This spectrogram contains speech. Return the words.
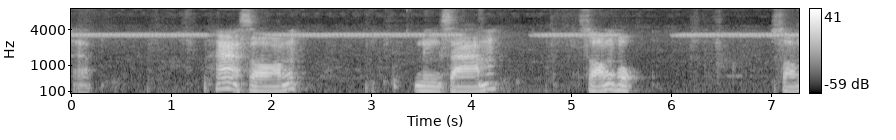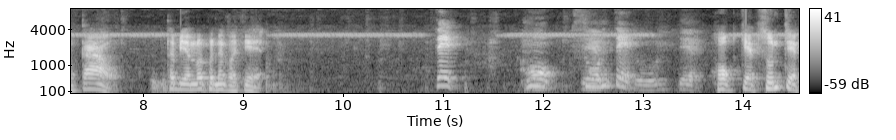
นะครับห้าสองหนึ่งสามสองหกสองเก้าทะเบียนรถเพิ่นนั่นก่อนเจ๊ๆเจ็ดหกศูนย์เจ็ดศูนย์เจ็ดหกเจ็ดศูนย์เจ็ด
